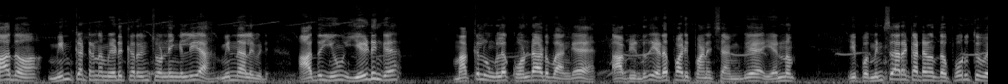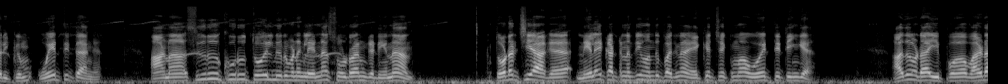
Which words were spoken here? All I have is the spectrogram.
மாதம் மின் கட்டணம் எடுக்கிறேன்னு சொன்னீங்க இல்லையா? மின் அளவீடு அதையும் எடுங்க. மக்கள் உங்களை கொண்டாடுவாங்க அப்படின்றது எடப்பாடி பழனிசாமியுடைய எண்ணம். இப்போ மின்சார கட்டணத்தை பொறுத்த வரைக்கும் உயர்த்திட்டாங்க. ஆனால் சிறு குறு தொழில் நிறுவனங்கள் என்ன சொல்கிறான்னு கேட்டிங்கன்னா தொடர்ச்சியாக நிலை கட்டணத்தையும் வந்து பார்த்திங்கன்னா எக்கச்சக்கமாக உயர்த்திட்டீங்க. அதோட இப்போ வட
